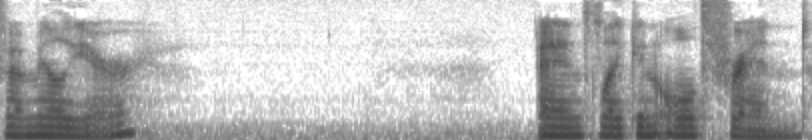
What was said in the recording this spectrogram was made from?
familiar and like an old friend.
